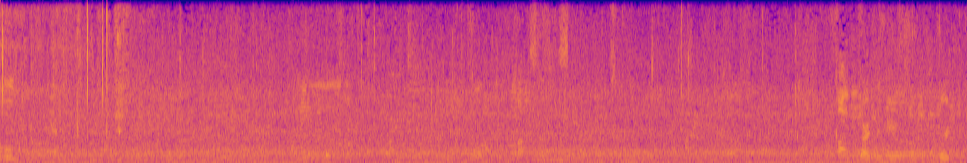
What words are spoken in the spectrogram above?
Home. Five cards in here. Three.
